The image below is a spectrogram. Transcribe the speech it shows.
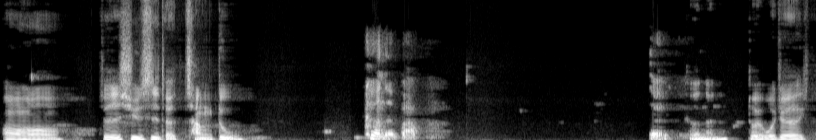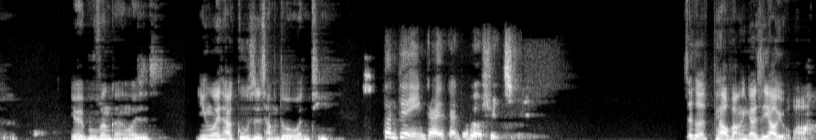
哦，就是叙事的长度，可能吧。对，可能对我觉得有一部分可能会是因为它故事长度的问题。但电影应该感觉会有续集。这个票房应该是要有吧？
